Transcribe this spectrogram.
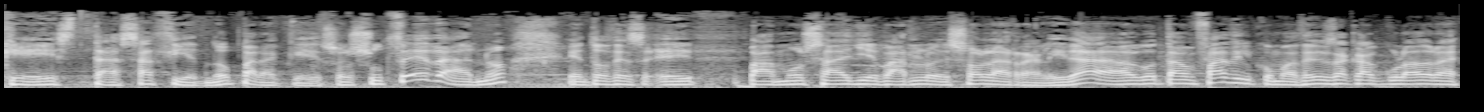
¿qué estás haciendo para que eso suceda, no? Entonces, eh, vamos a llevarlo eso a la realidad. Algo tan fácil como hacer esa calculadora.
